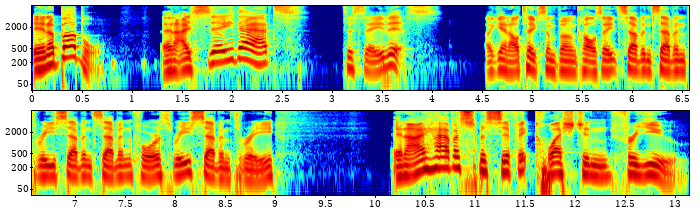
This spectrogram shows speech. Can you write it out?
in a bubble. And I say that to say this. Again, I'll take some phone calls 877 377 4373. And I have a specific question for you.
